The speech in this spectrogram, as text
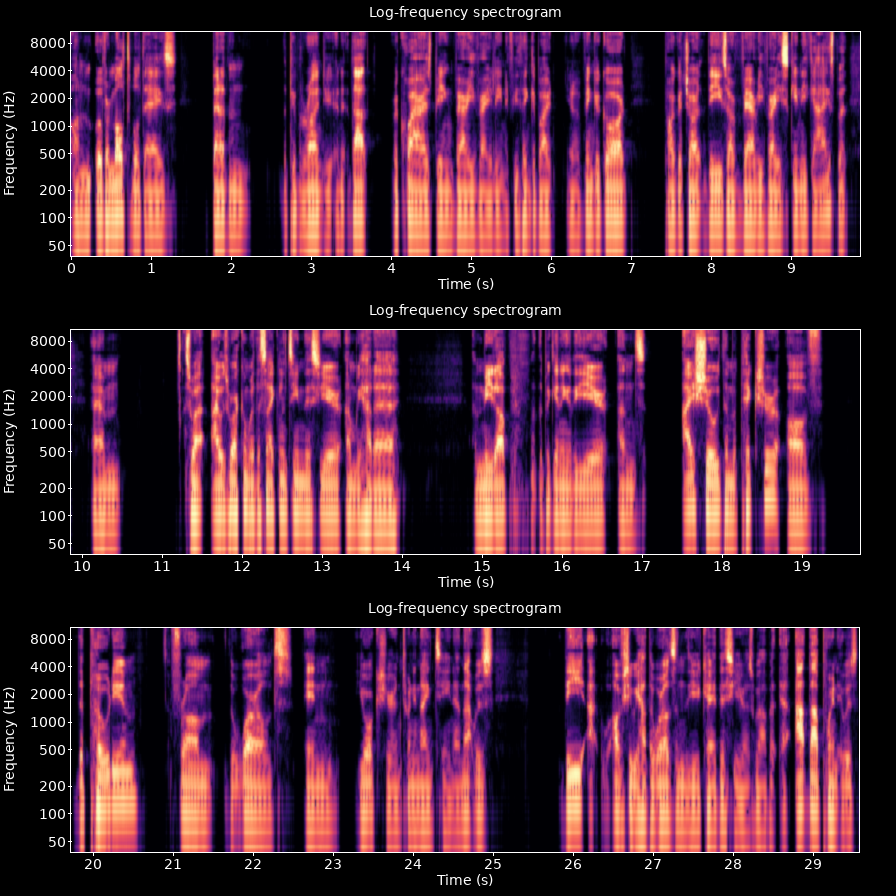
on over multiple days, better than the people around you, and that requires being very, very lean. If you think about, you know, Vingegaard, Pogacar, these are very, very skinny guys. But um, so I, I was working with a cycling team this year, and we had a a meetup at the beginning of the year, and I showed them a picture of the podium from the Worlds in Yorkshire in 2019, and that was the uh, obviously we had the Worlds in the UK this year as well, but at that point it was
